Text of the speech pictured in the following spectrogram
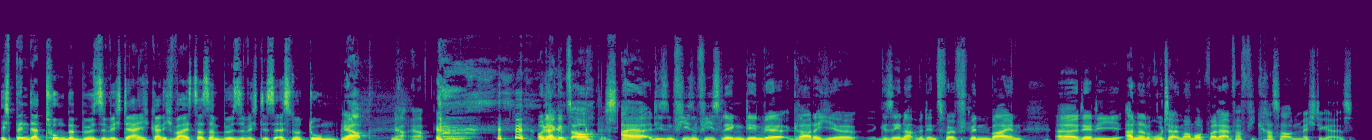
Ich bin der tumbe Bösewicht, der eigentlich gar nicht weiß, dass er ein Bösewicht ist. Er ist nur dumm. Ja, ja, ja. Und da gibt's auch äh, diesen fiesen Fiesling, den wir gerade hier gesehen haben mit den zwölf Spinnenbeinen, äh, der die anderen Router immer mobbt, weil er einfach viel krasser und mächtiger ist.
